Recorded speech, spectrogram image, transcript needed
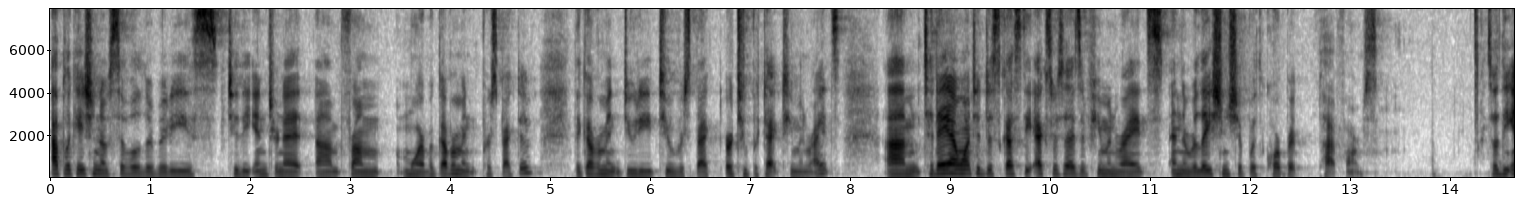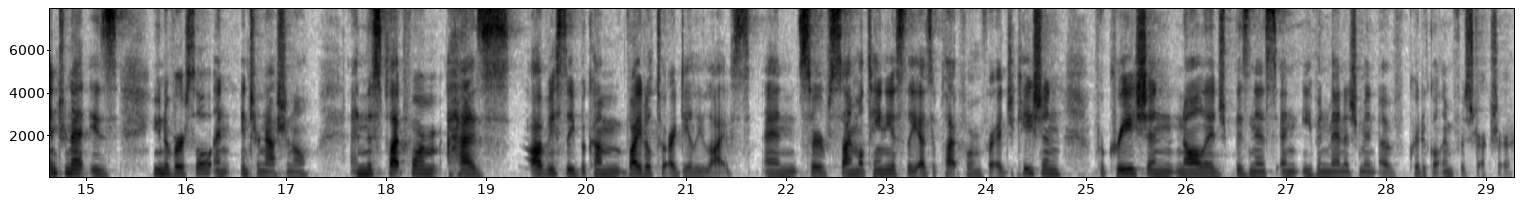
application of civil liberties to the internet um, from more of a government perspective, the government duty to respect or to protect human rights. Um, today I want to discuss the exercise of human rights and the relationship with corporate platforms. So the internet is universal and international, and this platform has obviously become vital to our daily lives and serves simultaneously as a platform for education, for creation, knowledge, business, and even management of critical infrastructure.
